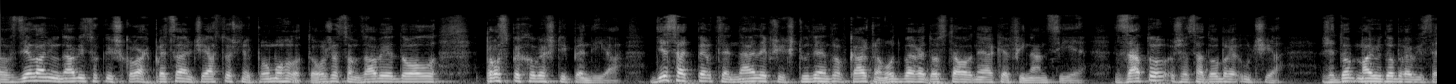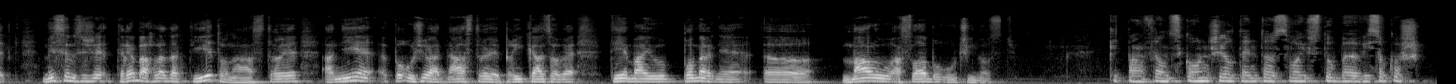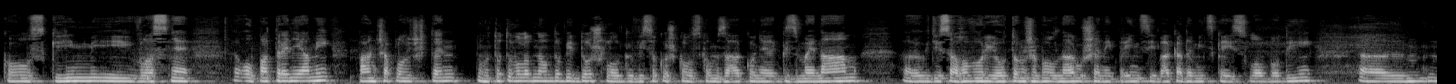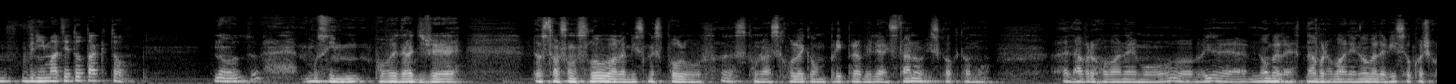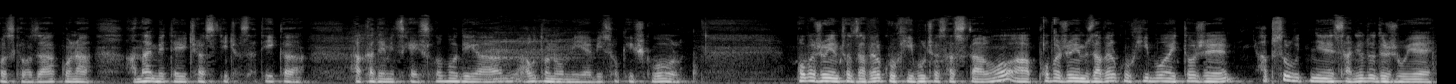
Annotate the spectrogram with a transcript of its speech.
vzdelaniu na vysokých školách predsa len čiastočne pomohlo to, že som zaviedol prospechové štipendia. 10% najlepších študentov v každom odbore dostalo nejaké financie. Za to, že sa dobre učia že do, majú dobré výsledky. Myslím si, že treba hľadať tieto nástroje a nie používať nástroje príkazové. Tie majú pomerne e, malú a slabú účinnosť. Keď pán Front skončil tento svoj vstup vysokoškolskými vlastne opatreniami. Pán Čaplovič, ten, toto volebné obdobie došlo k vysokoškolskom zákone, k zmenám, e, kde sa hovorí o tom, že bol narušený princíp akademickej slobody. E, vnímate to takto? No, musím povedať, že dostal som slovo, ale my sme spolu s, s kolegom pripravili aj stanovisko k tomu navrhovanému e, novele, navrhované novele vysokoškolského zákona a najmä tej časti, čo sa týka akademickej slobody a autonómie vysokých škôl. Považujem to za veľkú chybu, čo sa stalo a považujem za veľkú chybu aj to, že absolútne sa nedodržuje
